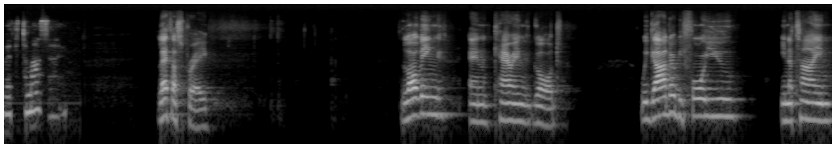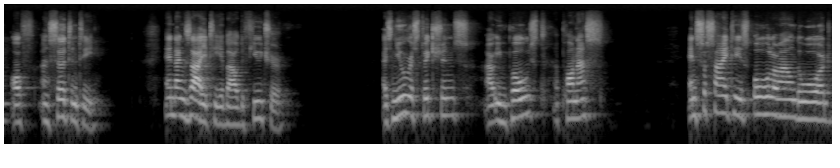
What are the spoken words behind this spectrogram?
with Tommaso. Let us pray. Loving and caring God, we gather before you in a time of uncertainty and anxiety about the future. As new restrictions are imposed upon us, and societies all around the world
